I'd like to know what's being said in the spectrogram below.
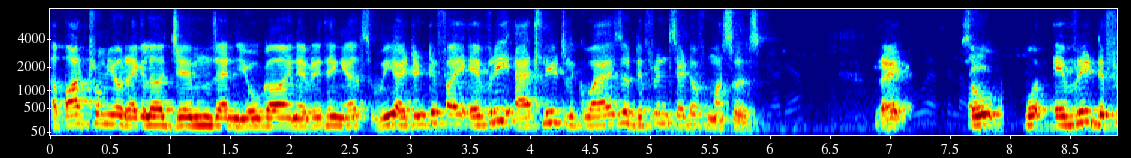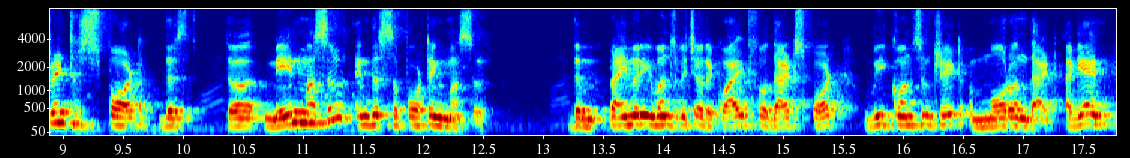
apart from your regular gyms and yoga and everything else, we identify every athlete requires a different set of muscles. right? So for every different sport, there's the main muscle and the supporting muscle. The primary ones which are required for that sport, we concentrate more on that. Again,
